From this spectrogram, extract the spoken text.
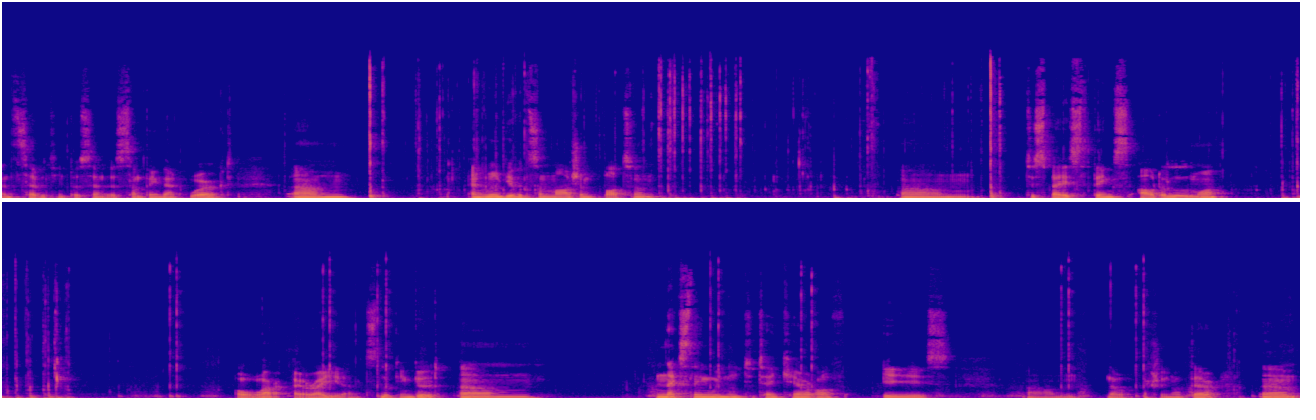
and 17% is something that worked. Um, and we'll give it some margin bottom um, to space things out a little more. Oh, alrighty, that's looking good. Um, next thing we need to take care of is, um, no, actually not there. Um,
